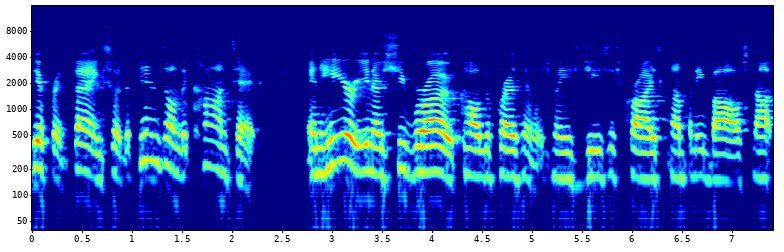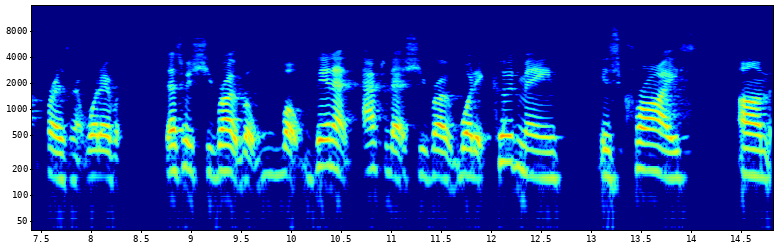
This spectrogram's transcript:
different things. So it depends on the context. And here, you know, she wrote called the president, which means Jesus Christ, company boss, not the president, whatever. That's what she wrote. But but then at, after that, she wrote what it could mean is Christ um,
